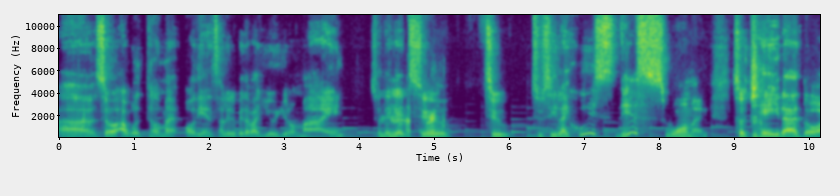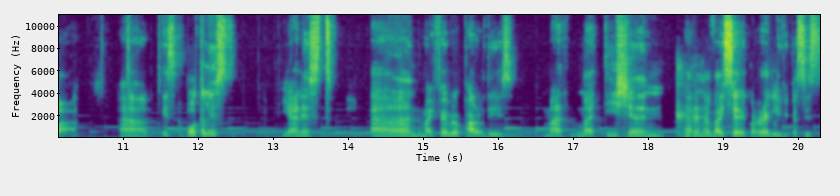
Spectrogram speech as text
Uh, so I will tell my audience a little bit about you. You don't mind, so they mm-hmm, get to to to see like who is this woman. So Sheyda Do'a uh, is a vocalist, pianist, and my favorite part of this mathematician. I don't know if I say it correctly because it's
